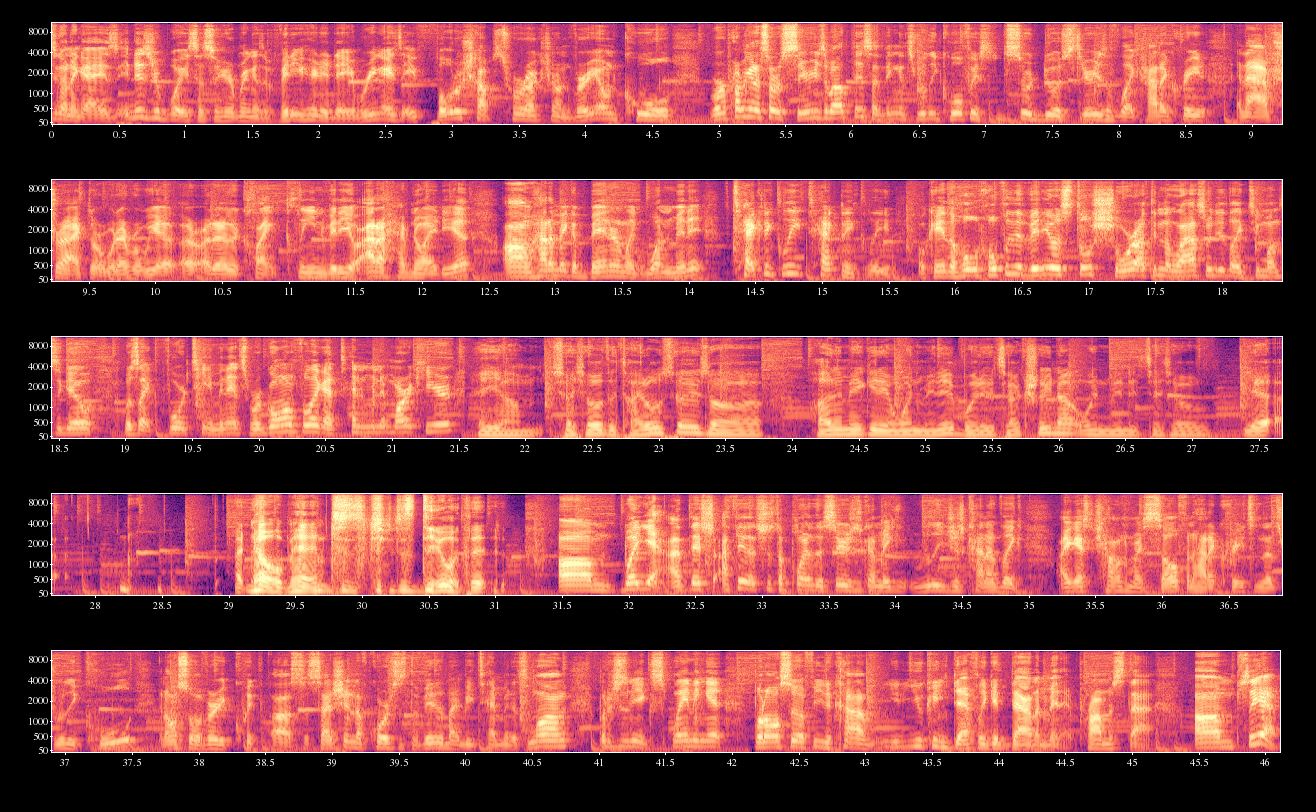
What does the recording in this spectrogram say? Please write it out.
what is going on guys? It is your boy Cecil here bringing us a video here today bringing you guys a Photoshop tutorial on very own cool. We're probably going to start a series about this. I think it's really cool if we sort of do a series of like how to create an abstract or whatever we have, or another client clean video. I don't have no idea. Um, how to make a banner in like one minute. Technically, technically, okay, the whole, hopefully the video is still short. I think the last one we did like two months ago was like 14 minutes. We're going for like a 10 minute mark here. Hey, um, Cecil, the title says, uh, how to make it in one minute, but it's actually not one minute, Cecil. Yeah. No, man, just just deal with it. Um, but yeah, I, this, I think that's just the point of the series is gonna make really just kind of like I guess challenge myself and how to create something that's really cool and also a very quick uh, succession. Of course, the video might be 10 minutes long, but it's just me explaining it. But also, if you kind of you, you can definitely get down a minute, promise that. Um, so yeah,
